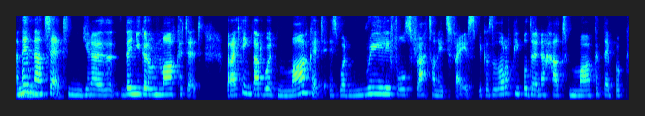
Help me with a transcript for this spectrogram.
and then mm. that's it. And you know, then you got to market it. But I think that word market is what really falls flat on its face because a lot of people don't know how to market their book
